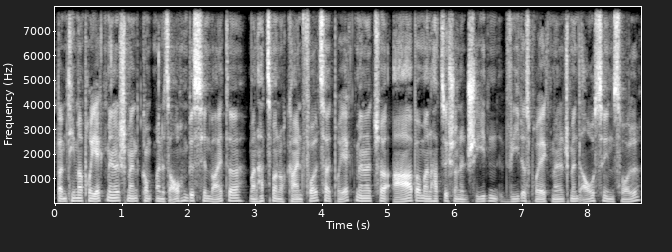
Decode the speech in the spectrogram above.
Beim Thema Projektmanagement kommt man jetzt auch ein bisschen weiter. Man hat zwar noch keinen Vollzeit-Projektmanager, aber man hat sich schon entschieden, wie das Projektmanagement aussehen soll.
